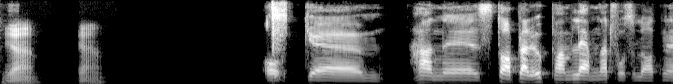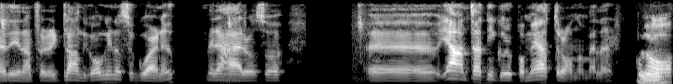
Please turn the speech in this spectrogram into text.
Ja, ja. Och eh, han eh, staplar upp, han lämnar två soldaterna nedanför glandgången och så går han upp med det här och så. Eh, jag antar att ni går upp och möter honom eller? Mm. Ja,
